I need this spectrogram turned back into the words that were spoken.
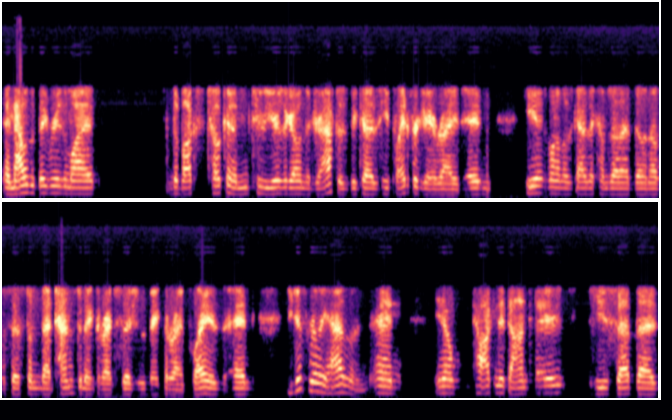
and that was a big reason why the Bucks took him two years ago in the draft is because he played for Jay Wright, and he is one of those guys that comes out of that Villanova system that tends to make the right decisions, and make the right plays, and he just really hasn't. And you know, talking to Donte, he said that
